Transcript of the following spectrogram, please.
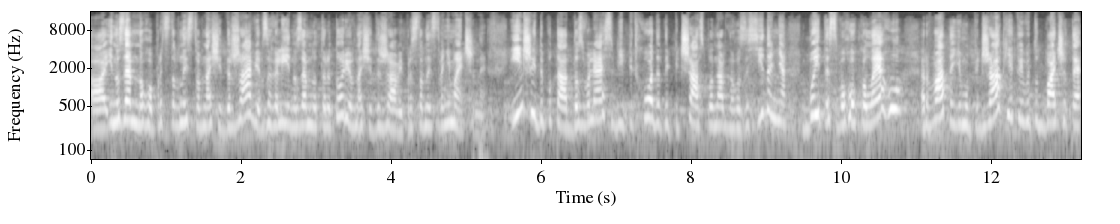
е, іноземного представництва в нашій державі, взагалі іноземну територію в нашій державі, представництва Німеччини. Інший депутат дозволяє собі підходити під час пленарного засідання, бити свого колегу, рвати йому піджак, який ви тут бачите,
